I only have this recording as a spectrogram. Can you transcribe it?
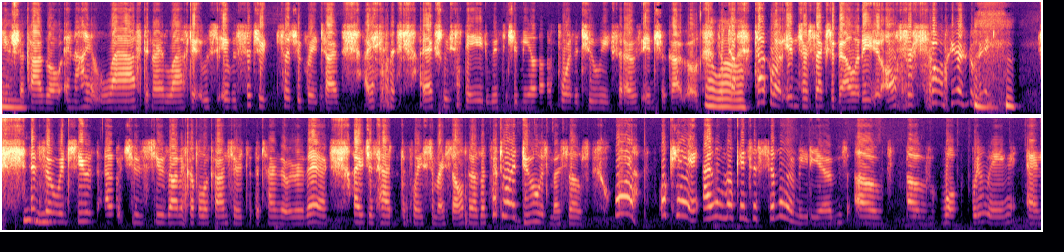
in Chicago, and I laughed and I laughed. It was it was such a such a great time. I I actually stayed with Jamila for the two weeks that I was in Chicago. Oh, So wow. talk, talk about intersectionality in all sorts of weird ways. And so when she was out, she was she was on a couple of concerts at the time that we were there. I just had the place to myself, and I was like, "What do I do with myself?" Well, okay, I will look into similar mediums of of what we're doing, and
